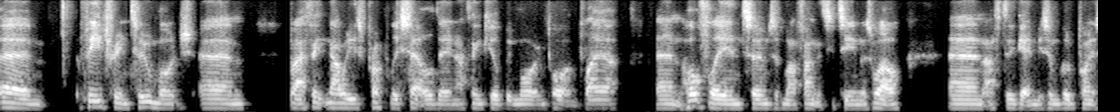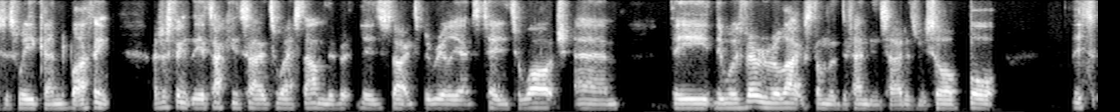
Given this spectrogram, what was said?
um, featuring too much. Um, but I think now he's properly settled in. I think he'll be more important player. Um, hopefully in terms of my fantasy team as well. Um, after getting me some good points this weekend, but I think I just think the attacking side to West Ham they're, they're starting to be really entertaining to watch. Um, they they was very relaxed on the defending side as we saw, but this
